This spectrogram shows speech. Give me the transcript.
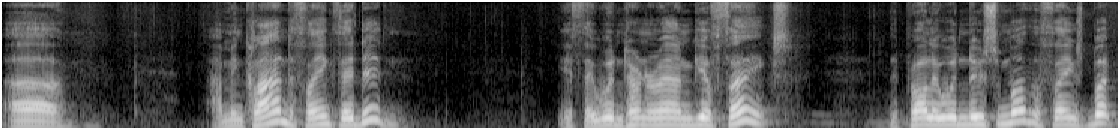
Uh, I'm inclined to think they didn't. If they wouldn't turn around and give thanks, they probably wouldn't do some other things. But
